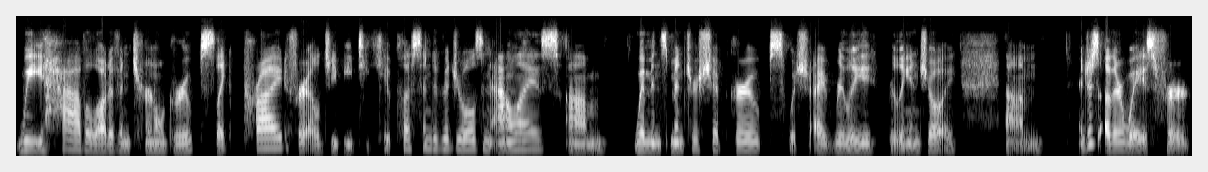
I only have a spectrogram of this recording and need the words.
we have a lot of internal groups like Pride for LGBTQ plus individuals and allies, um, women's mentorship groups, which I really, really enjoy, um, and just other ways for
